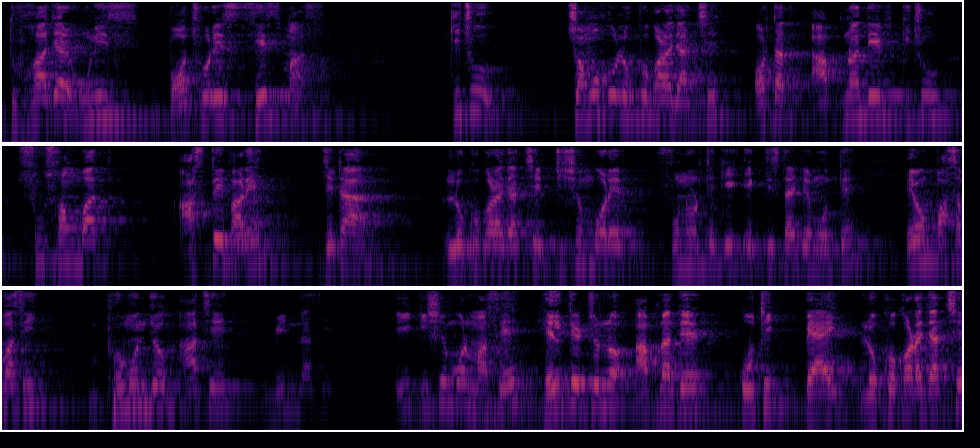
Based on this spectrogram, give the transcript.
দু হাজার উনিশ বছরের শেষ মাস কিছু চমকও লক্ষ্য করা যাচ্ছে। অর্থাৎ আপনাদের কিছু সুসংবাদ আসতে পারে, যেটা লক্ষ্য করা যাচ্ছে ডিসেম্বরের পনেরো থেকে একত্রিশ তারিখের মধ্যে। এবং পাশাপাশি ভ্রমণযোগ আছে মীন রাশির এই ডিসেম্বর মাসে হেলথের জন্য আপনাদের অধিক ব্যয় লক্ষ্য করা যাচ্ছে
